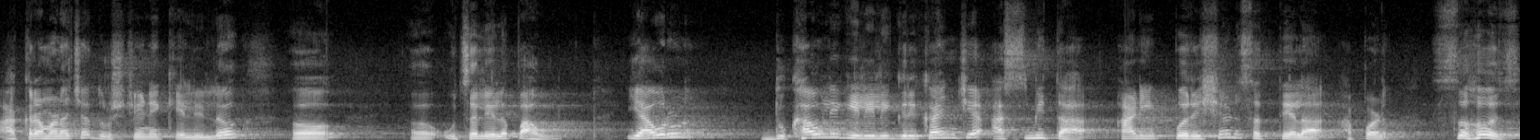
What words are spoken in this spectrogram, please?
आक्रमणाच्या दृष्टीने केलेलं उचलेलं अ, उचललेलं यावरून दुखावली गेलेली ग्रीकांची अस्मिता आणि पर्शियन सत्तेला आपण सहज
